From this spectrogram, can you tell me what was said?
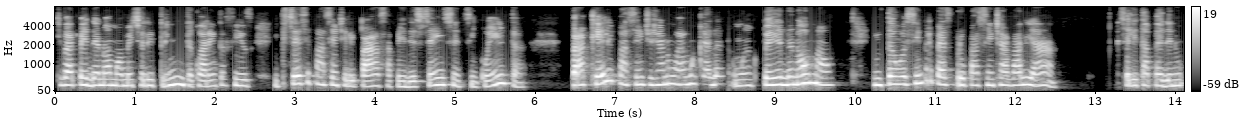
que vai perder normalmente ali 30, 40 fios, e que se esse paciente ele passa a perder 100, 150, para aquele paciente já não é uma queda, uma perda normal. Então, eu sempre peço para o paciente avaliar se ele está perdendo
